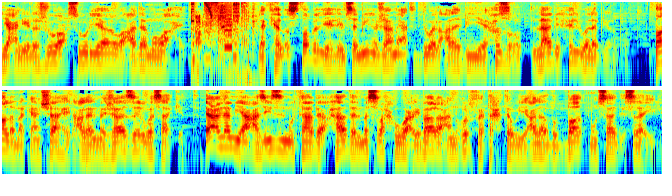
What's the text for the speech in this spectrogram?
يعني رجوع سوريا وعدم واحد. لك هالاسطبل يلي مسمينه جامعة الدول العربية حزرط لا بحل ولا بيربط. طالما كان شاهد على المجازر وساكت. اعلم يا عزيزي المتابع هذا المسرح هو عبارة عن غرفة تحتوي على ضباط موساد إسرائيلي.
